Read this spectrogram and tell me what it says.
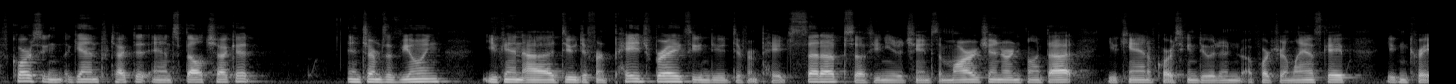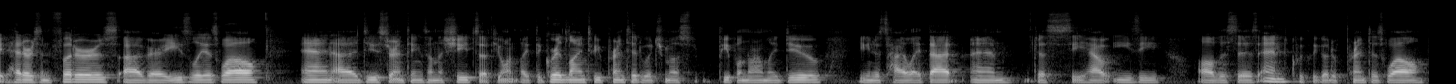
of course, you can again protect it and spell check it. In terms of viewing, you can uh, do different page breaks. You can do different page setups. So if you need to change the margin or anything like that, you can. Of course, you can do it in a portrait and landscape. You can create headers and footers uh, very easily as well and uh, do certain things on the sheet. So if you want like the grid line to be printed, which most people normally do, you can just highlight that and just see how easy all this is and quickly go to print as well.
